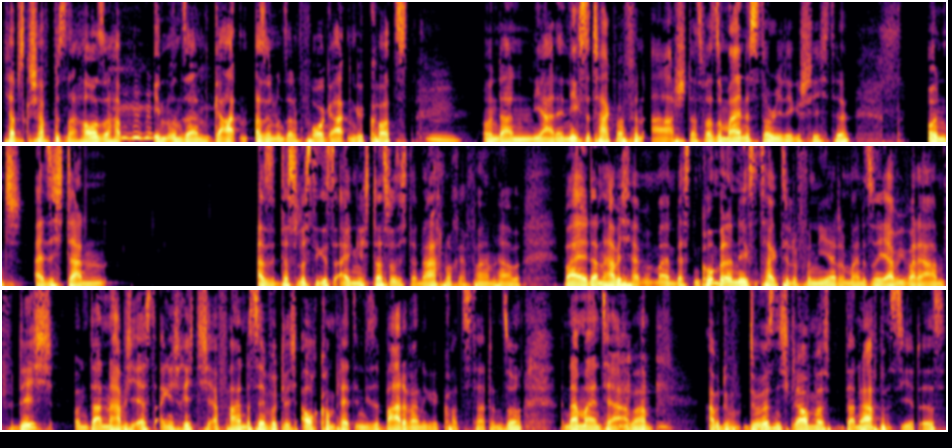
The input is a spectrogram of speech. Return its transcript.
Ich habe es geschafft bis nach Hause, hab in unseren Garten, also in unseren Vorgarten gekotzt. Und dann, ja, der nächste Tag war für den Arsch. Das war so meine Story der Geschichte. Und als ich dann also das Lustige ist eigentlich das, was ich danach noch erfahren habe, weil dann habe ich halt mit meinem besten Kumpel am nächsten Tag telefoniert und meinte so, ja, wie war der Abend für dich? Und dann habe ich erst eigentlich richtig erfahren, dass er wirklich auch komplett in diese Badewanne gekotzt hat und so. Und dann meinte er aber, aber du, du wirst nicht glauben, was danach passiert ist,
